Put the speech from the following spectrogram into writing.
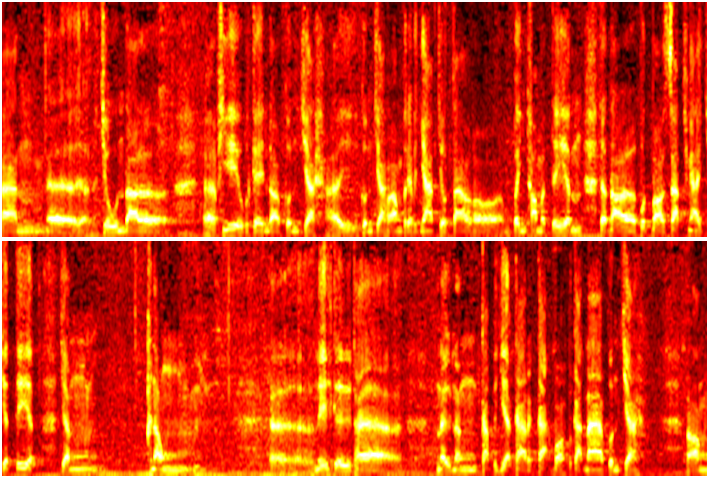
បានជូនដល់ភ្ញៀវប្រគេនដល់គុណចាស់ហើយគុណចាស់អង្គព្រះបញ្ញាជោតោក៏បំពេញធម្មទានទៅដល់ពុទ្ធបរិស័ទឆ្ងាយចិត្តទៀតអញ្ចឹងក្នុង នេះគឺថានៅនឹងកប្បយការកៈរបស់បកណាគុណចាស់ព្រះអង្គ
